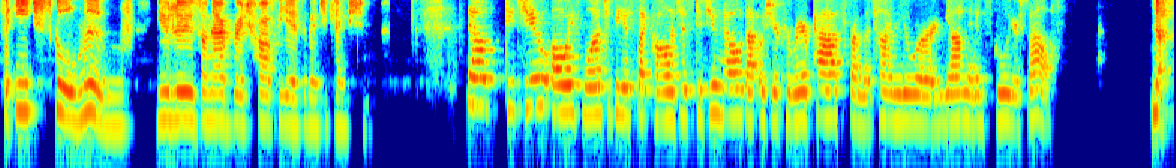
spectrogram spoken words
for each school move, you lose on average half a year's of education. Now, did you always want to be a psychologist? Did you know that was your career path from the time you were young and in school yourself? No.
